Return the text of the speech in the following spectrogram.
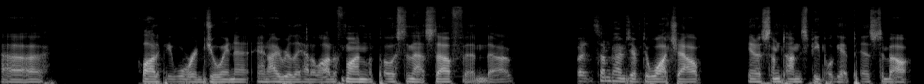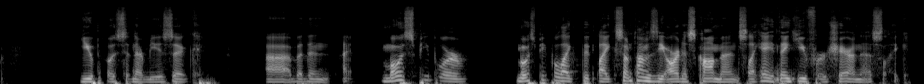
Uh, a lot of people were enjoying it, and I really had a lot of fun posting that stuff. And uh, but sometimes you have to watch out. You know, sometimes people get pissed about you posting their music, uh, but then I, most people are most people like the, like sometimes the artist comments like, "Hey, thank you for sharing this." Like,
